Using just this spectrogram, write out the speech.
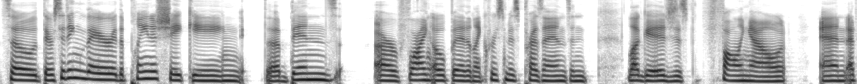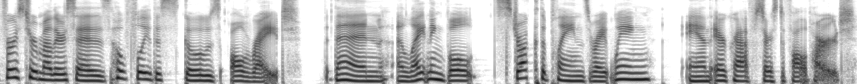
So they're sitting there, the plane is shaking, the bins are flying open and like Christmas presents and luggage is falling out. And at first, her mother says, Hopefully, this goes all right. But then a lightning bolt struck the plane's right wing and the aircraft starts to fall apart.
